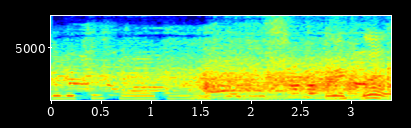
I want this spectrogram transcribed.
Hayatına hoş geldiniz. Evet ne?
